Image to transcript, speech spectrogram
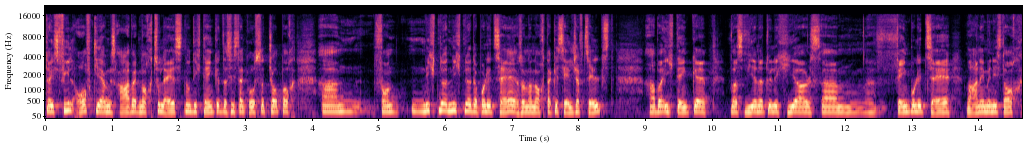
da ist viel Aufklärungsarbeit noch zu leisten und ich denke, das ist ein großer Job auch ähm, von nicht nur, nicht nur der Polizei, sondern auch der Gesellschaft selbst. Aber ich denke, was wir natürlich hier als ähm, Fanpolizei wahrnehmen, ist auch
